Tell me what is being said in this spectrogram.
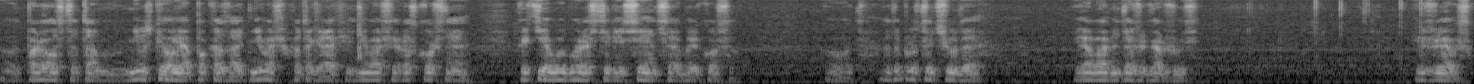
Вот, пожалуйста, там, не успел я показать ни ваши фотографии, ни ваши роскошные, какие вы вырастили сеянцы абрикосов. Вот. Это просто чудо. Я вами даже горжусь. Ижевск.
